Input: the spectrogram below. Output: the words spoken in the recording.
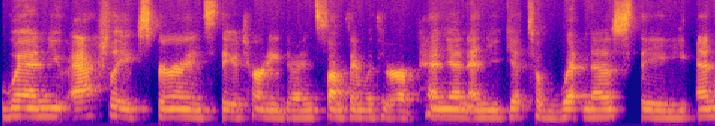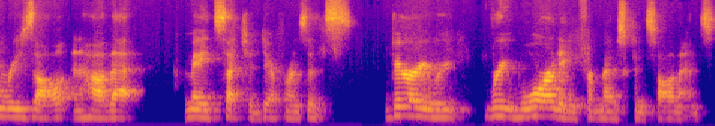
when you actually experience the attorney doing something with your opinion and you get to witness the end result and how that made such a difference, it's very re- rewarding for most consultants.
